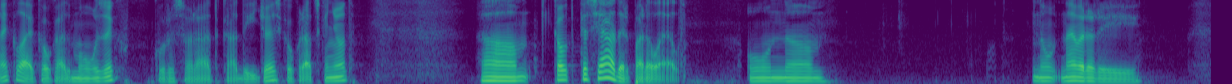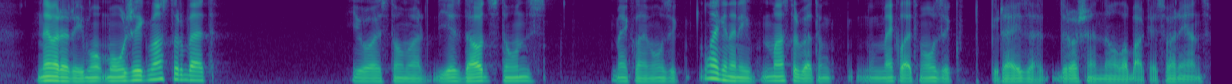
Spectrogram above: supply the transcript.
meklēju kaut kādu mūziku, kurus varētu kā DJs kaut kur atskaņot. Um, kaut kas jādara paralēli. Un um, nu, nevar arī, nevar arī mūžīgi masturbēt, jo es tomēr, ja es daudz stundas meklēju mūziku, lai gan arī masturbēt un meklēt mūziku reizē droši vien nav labākais variants.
